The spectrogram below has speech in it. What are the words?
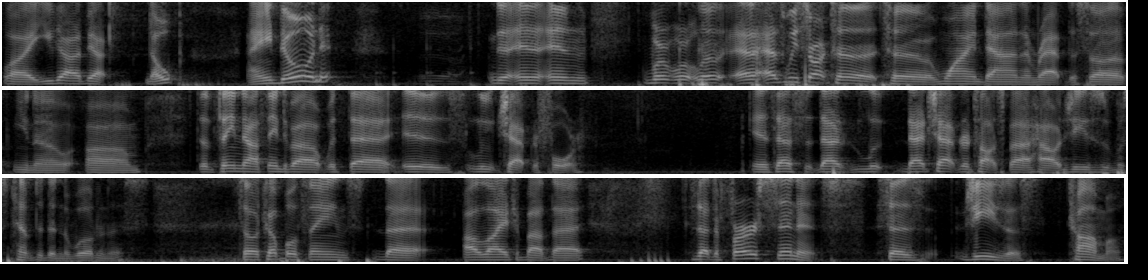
Like you gotta be like, "Nope, I ain't doing it." And, and we're, we're, as we start to to wind down and wrap this up, you know, um, the thing that I think about with that is Luke chapter four. Is that's that that chapter talks about how Jesus was tempted in the wilderness. So a couple of things that I liked about that is that the first sentence says Jesus, comma,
